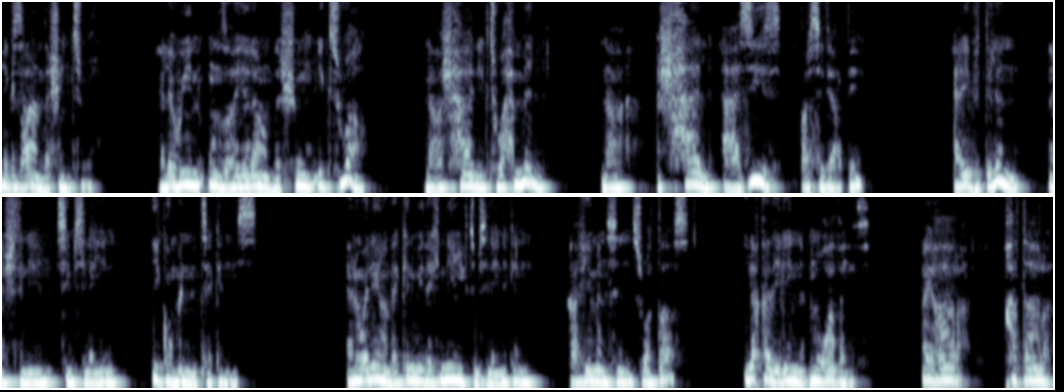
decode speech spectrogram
يكزران ذا شين تسوى إلا وين؟ ونصغيران ذا شو يكسوا نا شحال يكتوا حمل؟ نا شحال عزيز غير سيدي ربي. راه يبدلن أنشتني سيمسلاين يقومن نتا كنيس أنوالي ذاك نوي ذاك ني يتمسلاين كان غاف يمنسن سواطاس إلا قادلين مغاضيث. أي غارة خطارة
